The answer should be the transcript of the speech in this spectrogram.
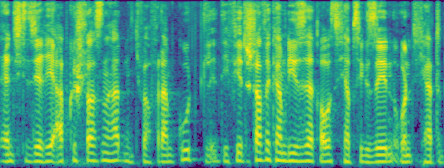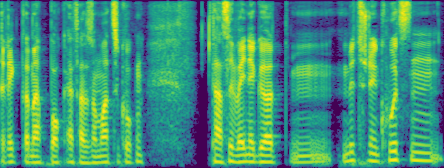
endlich die Serie abgeschlossen hat und die war verdammt gut. Die vierte Staffel kam dieses Jahr raus, ich habe sie gesehen und ich hatte direkt danach Bock, einfach das nochmal zu gucken. Castlevania gehört mit zu den coolsten,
